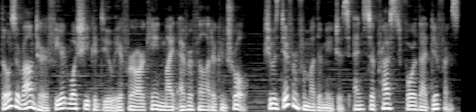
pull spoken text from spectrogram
Those around her feared what she could do if her arcane might ever fell out of control. She was different from other mages and suppressed for that difference.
